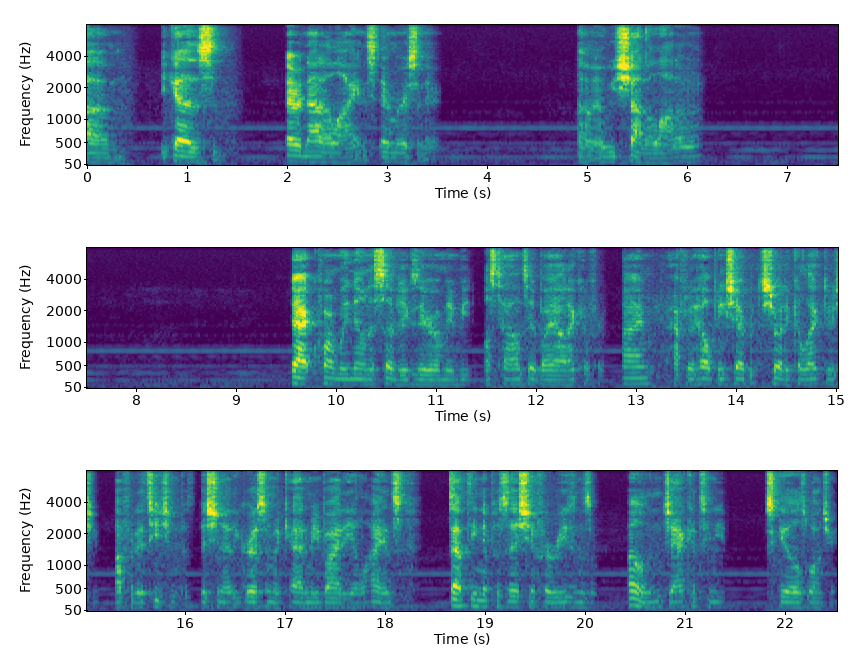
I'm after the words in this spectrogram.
Um, because they're not Alliance, they're mercenaries. Um, and we shot a lot of them. Jack, formerly known as Subject Zero, may be the most talented biotic of her time. After helping Shepard destroy the Collector, she was offered a teaching position at the Grissom Academy by the Alliance. Accepting the position for reasons of her own, Jack continued her skills while training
